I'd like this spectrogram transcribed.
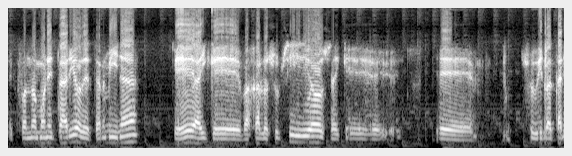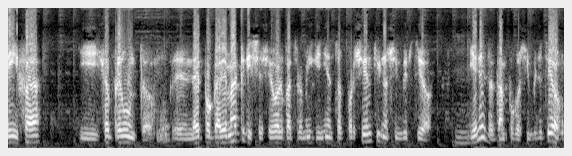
el Fondo Monetario determina que hay que bajar los subsidios, hay que eh, subir la tarifa y yo pregunto, en la época de Macri se llegó al 4.500% y no se invirtió. Y en esto tampoco se invirtió.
